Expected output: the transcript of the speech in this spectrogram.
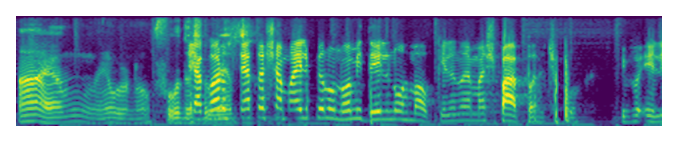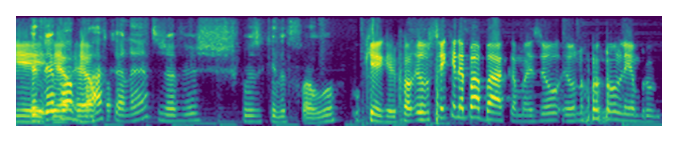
Ah, eu não lembro, não. Foda-se. E agora o certo é chamar ele pelo nome dele normal, porque ele não é mais Papa. Tipo, Ele, Ele é é- babaca, né? Tu já viu as coisas que ele falou? o que que ele fala? Eu sei que ele é babaca, mas eu, eu não, não lembro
